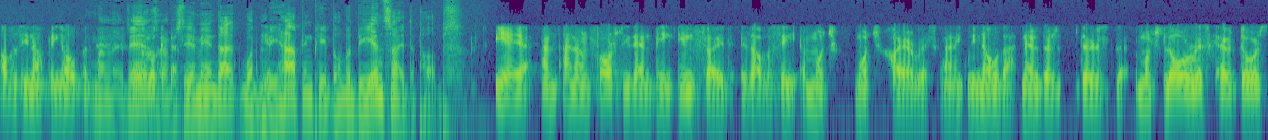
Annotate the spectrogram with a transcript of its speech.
obviously not being open. Well, it is. Obviously, I mean, that wouldn't yeah. be happening. People would be inside the pubs. Yeah, yeah, and and unfortunately, then being inside is obviously a much much higher risk. I think we know that now. There's there's a much lower risk outdoors,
